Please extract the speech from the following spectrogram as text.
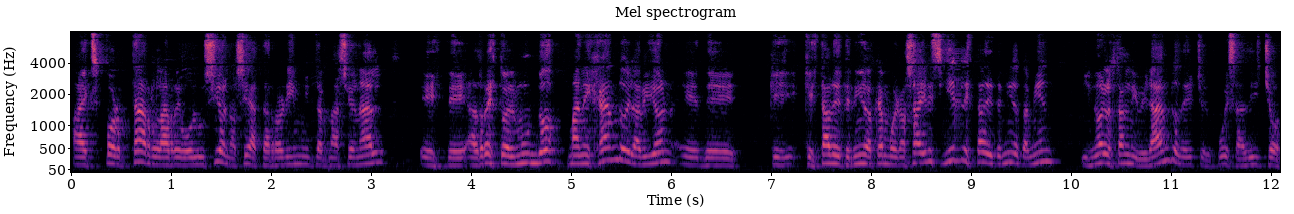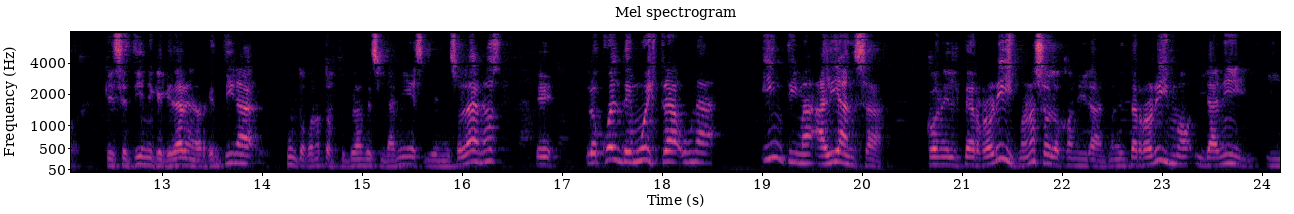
a exportar la revolución, o sea, terrorismo internacional este, al resto del mundo, manejando el avión eh, de, que, está detenido acá en Buenos Aires, y él está detenido también y no lo están liberando. De hecho, el juez ha dicho que se tiene que quedar en Argentina junto con otros tripulantes iraníes y venezolanos, eh, lo cual demuestra una íntima alianza con el terrorismo, no solo con Irán, con el terrorismo iraní y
